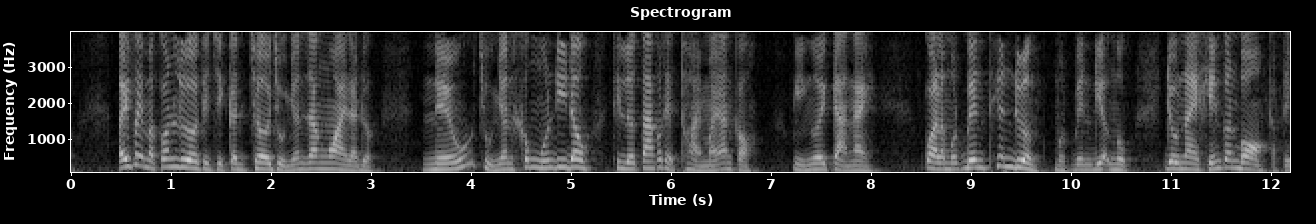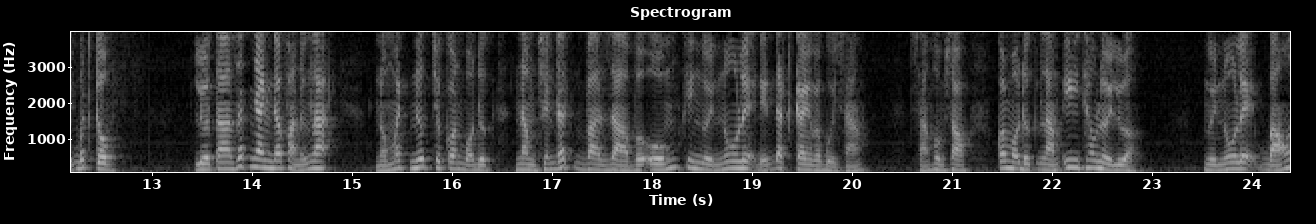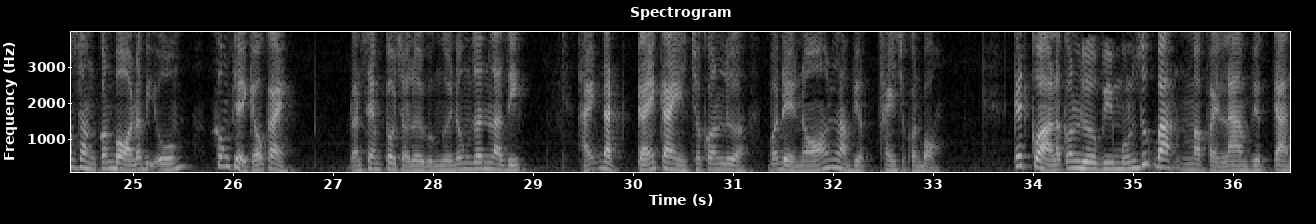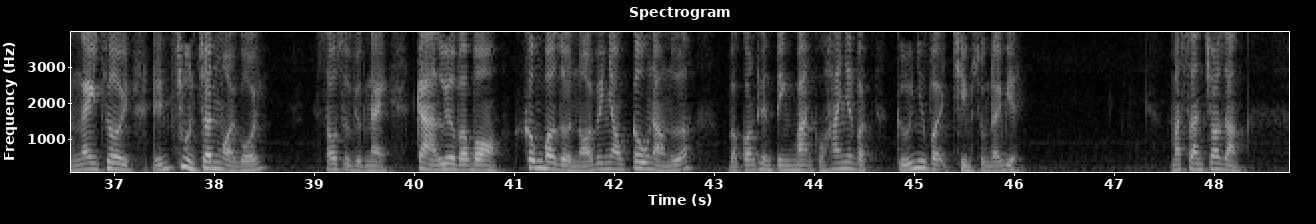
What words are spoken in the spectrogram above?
Ấy vậy mà con lừa thì chỉ cần chờ chủ nhân ra ngoài là được. Nếu chủ nhân không muốn đi đâu thì lừa ta có thể thoải mái ăn cỏ, nghỉ ngơi cả ngày. Quả là một bên thiên đường, một bên địa ngục. Điều này khiến con bò cảm thấy bất công. Lừa ta rất nhanh đã phản ứng lại. Nó mách nước cho con bò đực nằm trên đất và giả vờ ốm khi người nô lệ đến đặt cày vào buổi sáng. Sáng hôm sau, con bò đực làm y theo lời lừa. Người nô lệ báo rằng con bò đã bị ốm, không thể kéo cày. Đoán xem câu trả lời của người nông dân là gì? Hãy đặt cái cày cho con lừa và để nó làm việc thay cho con bò. Kết quả là con lừa vì muốn giúp bạn mà phải làm việc cả ngày trời đến chuồn chân mỏi gối. Sau sự việc này, cả lừa và bò không bao giờ nói với nhau câu nào nữa và con thuyền tình bạn của hai nhân vật cứ như vậy chìm xuống đáy biển. Masan cho rằng,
